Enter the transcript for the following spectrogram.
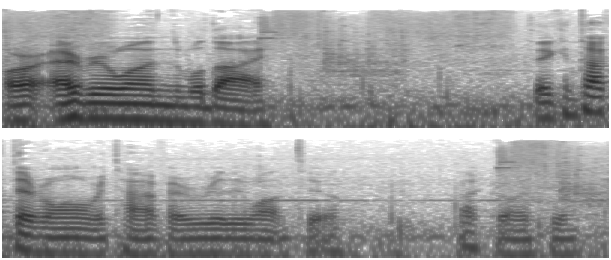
or everyone will die. They can talk to everyone over time if I really want to. Not going to.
